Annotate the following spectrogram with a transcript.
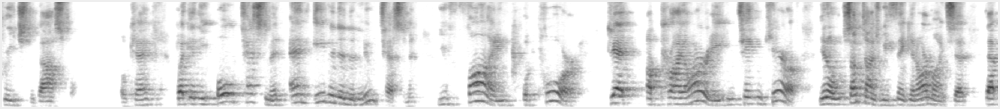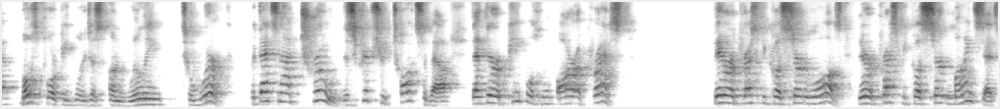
preach the gospel. Okay? But in the Old Testament and even in the New Testament, you find the poor get a priority in taken care of. You know, sometimes we think in our mindset that most poor people are just unwilling to work. But that's not true. The scripture talks about that there are people who are oppressed. They are oppressed because certain laws, they're oppressed because certain mindsets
